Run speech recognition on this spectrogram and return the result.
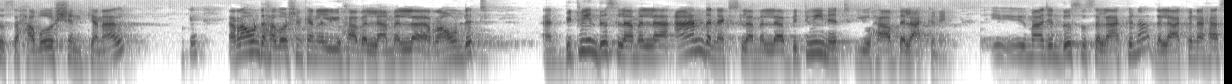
is a Haversian canal, okay. Around the Haversian canal you have a lamella around it and between this lamella and the next lamella, between it you have the lacunae. You imagine this is a lacuna, the lacuna has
